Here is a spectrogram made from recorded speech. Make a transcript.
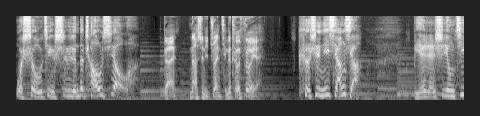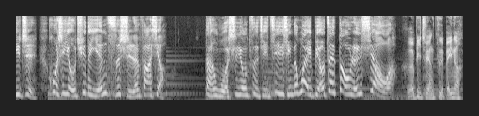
我受尽世人的嘲笑啊！但那是你赚钱的特色耶。可是你想想，别人是用机智或是有趣的言辞使人发笑，但我是用自己畸形的外表在逗人笑啊！何必这样自卑呢？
